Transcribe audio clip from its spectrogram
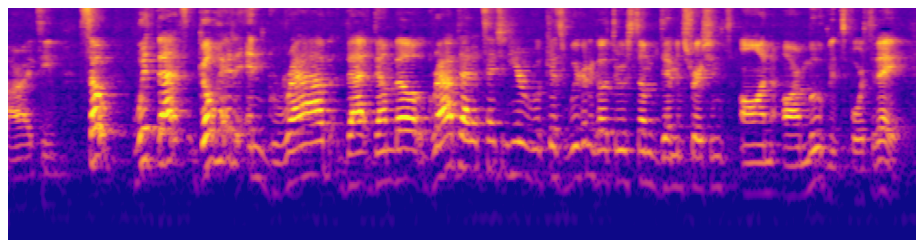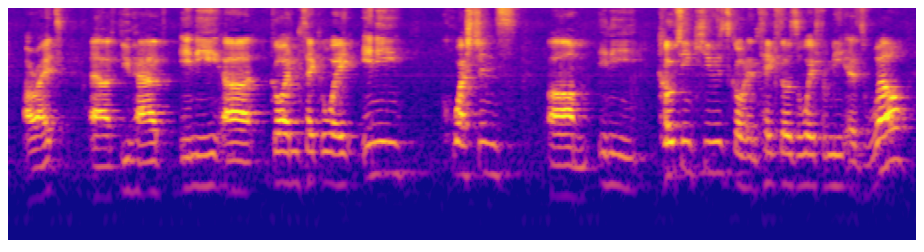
All right, team. So with that, go ahead and grab that dumbbell, grab that attention here because we're going to go through some demonstrations on our movements for today. All right. Uh, if you have any, uh, go ahead and take away any questions, um, any coaching cues, go ahead and take those away from me as well.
